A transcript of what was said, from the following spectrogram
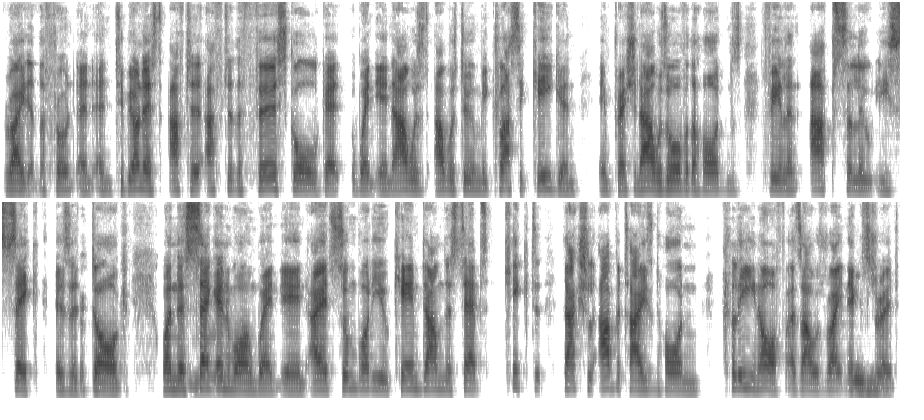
right at the front. And and to be honest, after after the first goal get went in, I was I was doing my classic Keegan impression. I was over the Hordens, feeling absolutely sick as a dog. when the second one went in, I had somebody who came down the steps, kicked the actual advertising horn clean off as I was right next mm. to it.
